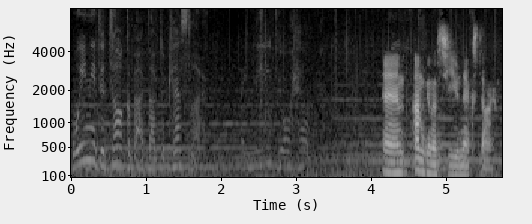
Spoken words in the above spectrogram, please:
We need to talk about Dr. Kessler. I need your help. And I'm gonna see you next time.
